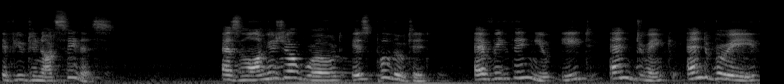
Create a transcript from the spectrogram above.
if you do not see this. As long as your world is polluted, everything you eat and drink and breathe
